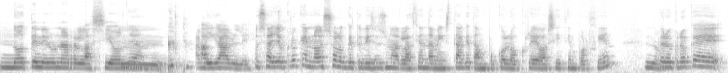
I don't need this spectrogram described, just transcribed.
no tener una relación amigable. O sea, yo creo que no es solo que tuvieses una relación de amistad, que tampoco lo creo así 100%, No. pero creo que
